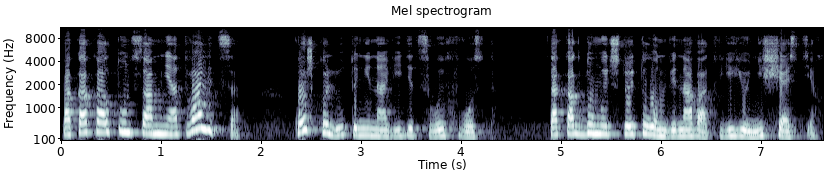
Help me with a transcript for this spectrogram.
Пока колтун сам не отвалится, кошка люто ненавидит свой хвост, так как думает, что это он виноват в ее несчастьях.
